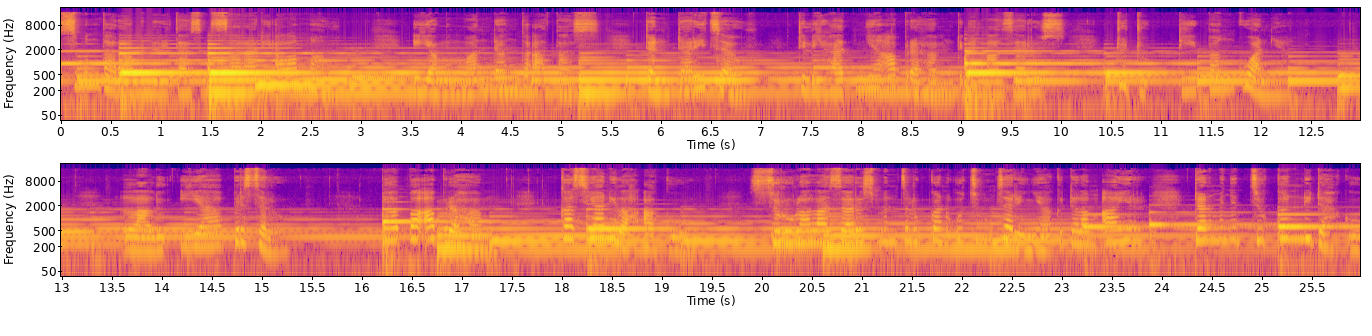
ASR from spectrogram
Sementara menderita sengsara di alam maut, ia memandang ke atas, dan dari jauh dilihatnya Abraham dengan Lazarus duduk di pangkuannya. Lalu ia berseru, "Bapa Abraham, kasihanilah aku. Suruhlah Lazarus mencelupkan ujung jarinya ke dalam air dan menyejukkan lidahku,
